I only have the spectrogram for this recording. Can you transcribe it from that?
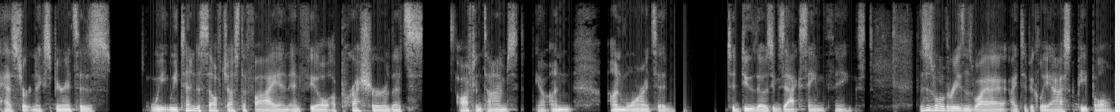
has certain experiences, we we tend to self justify and, and feel a pressure that's oftentimes you know un, unwarranted to do those exact same things. This is one of the reasons why I, I typically ask people,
